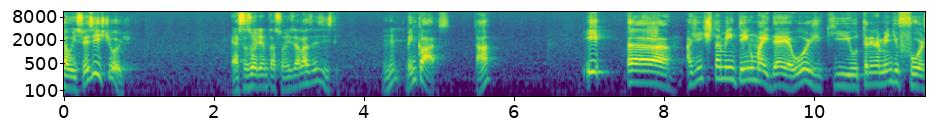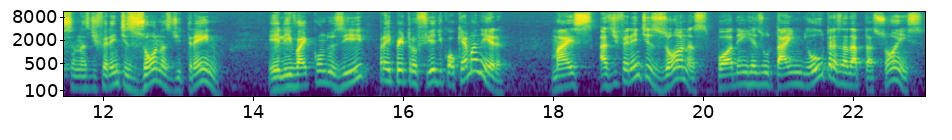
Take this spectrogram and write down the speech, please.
Então isso existe hoje. Essas orientações elas existem, uhum, bem claras, tá? E uh, a gente também tem uma ideia hoje que o treinamento de força nas diferentes zonas de treino ele vai conduzir para hipertrofia de qualquer maneira, mas as diferentes zonas podem resultar em outras adaptações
